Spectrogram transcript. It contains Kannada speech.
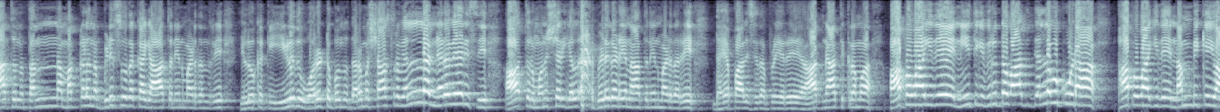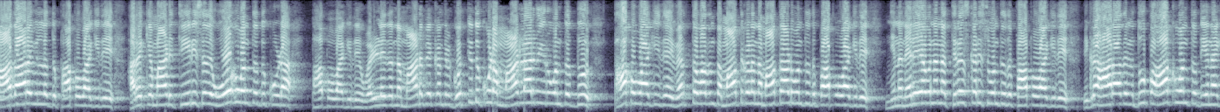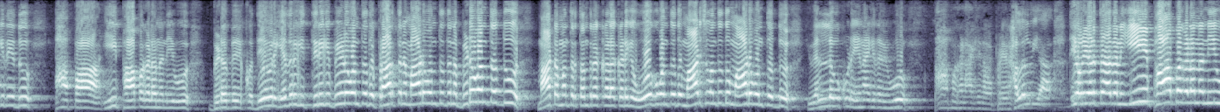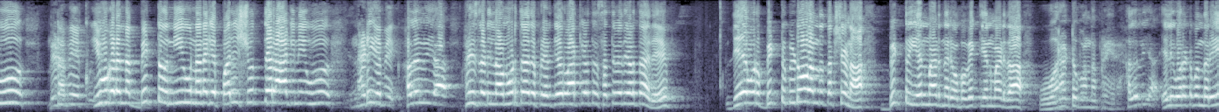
ಆತನು ತನ್ನ ಮಕ್ಕಳನ್ನು ಬಿಡಿಸುವುದಕ್ಕಾಗಿ ಆತನೇನು ಮಾಡಿದಂದ್ರಿ? ಈ ಲೋಕಕ್ಕೆ ಇಳಿದು ಹೊರಟು ಬಂದು ಧರ್ಮಶಾಸ್ತ್ರವೆಲ್ಲ ನೆರವೇರಿಸಿ ಆತನು ಮನುಷ್ಯರಿಗೆಲ್ಲ ಬಿಡುಗಡೆಯನ್ನು ಆತನ ಏನು ಮಾಡಿದಾರೆ? ದಯಪಾಲಿಸಿದ ಪ್ರಿಯರೇ, ಆಜ್ಞಾತಿಕ್ರಮ ಪಾಪವಾಗಿದೆ, ನೀತಿಗೆ ವಿರುದ್ಧವಾದದ್ದೆಲ್ಲವೂ ಕೂಡ ಪಾಪವಾಗಿದೆ, ನಂಬಿಕೆಯು ಆಧಾರವಿಲ್ಲದ್ದು ಪಾಪವಾಗಿದೆ, ಹರಕೆ ಮಾಡಿ ತೀರಿಸದೆ ಹೋಗುವಂಥದ್ದು ಕೂಡ ಪಾಪವಾಗಿದೆ, ಒಳ್ಳೆಯದನ್ನು ಮಾಡಬೇಕಂದ್ರೆ ಗೊತ್ತಿದ್ದು ಕೂಡ ಮಾಡಲಾರದೆ ಇರುವಂಥದ್ದು ಪಾಪವಾಗಿದೆ, ವ್ಯರ್ಥವಾದಂಥ ಮಾತುಗಳನ್ನು ಮಾತಾಡುವಂಥದ್ದು ಪಾಪವಾಗಿದೆ, ನಿನ್ನ ನೆರೆಯವನನ್ನು ತಿರಸ್ಕರಿಸುವಂಥದ್ದು ಪಾಪವಾಗಿದೆ, ವಿಗ್ರಹಾರಾಧನೆ ಧೂಪ ಹಾಕುವಂಥದ್ದು ಏನಾಗಿದೆ ಇದು? ಪಾಪ. ಈ ಪಾಪಗಳನ್ನು ನೀವು ಬಿಡಬೇಕು. ದೇವರಿಗೆ ಎದುರಿಗೆ ತಿರುಗಿ ಬೀಳುವಂಥದ್ದು, ಪ್ರಾರ್ಥನೆ ಮಾಡುವಂಥದ್ದನ್ನು ಬಿಡುವಂಥದ್ದು, ಮಾಟ ಮಂತ್ರ ತಂತ್ರಗಳ ಕಡೆಗೆ ಹೋಗುವಂಥದ್ದು, ಮಾಡಿಸುವಂಥದ್ದು, ಮಾಡುವಂಥದ್ದು, ಇವೆಲ್ಲವೂ ಕೂಡ ಏನಾಗಿದೆ ಇವು? ಪಾಪಗಳಾಗಿದ್ದಾವೆ ಪ್ರೇರ ಹಲಲ್ವಿಯ ದೇವರು ಹೇಳ್ತಾ ಇದ್ದಾನೆ, ಈ ಪಾಪಗಳನ್ನು ನೀವು ಬಿಡಬೇಕು. ಇವುಗಳನ್ನು ಬಿಟ್ಟು ನೀವು ನನಗೆ ಪರಿಶುದ್ಧರಾಗಿ ನೀವು ನಡೆಯಬೇಕು. ಹಲಲ್ವಿಯ ಪ್ರೇಸ್ ನಡಿಲ್ಲ ನಾವು ನೋಡ್ತಾ ಇದ್ದೆ ಪ್ರೇರ್ ದೇವರು ವಾಕ್ಯ ಹೇಳ್ತಾ ಸತ್ಯವೇದ ಹೇಳ್ತಾ ಇದೆ, ದೇವರು ಬಿಟ್ಟು ಬಿಡು ಅಂದ ತಕ್ಷಣ ಬಿಟ್ಟು ಏನು ಮಾಡಿದ್ರಿ ಒಬ್ಬ ವ್ಯಕ್ತಿ ಏನು ಮಾಡಿದ? ಹೊರಟು ಬಂದ ಪ್ರೇಯರ್ ಹಲಲಿಯ ಎಲ್ಲಿ ಹೊರಟು ಬಂದರಿ?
